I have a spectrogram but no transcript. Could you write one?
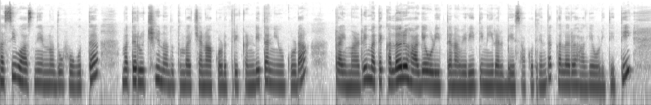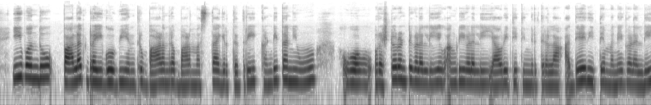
ಹಸಿ ವಾಸನೆ ಅನ್ನೋದು ಹೋಗುತ್ತೆ. ಮತ್ತು ರುಚಿ ಅನ್ನೋದು ತುಂಬ ಚೆನ್ನಾಗಿ ಕೊಡುತ್ತೆ ಖಂಡಿತ ನೀವು ಕೂಡ ಟ್ರೈ ಮಾಡಿರಿ. ಮತ್ತು ಕಲರು ಹಾಗೆ ಉಳಿಯುತ್ತೆ. ನಾವು ಈ ರೀತಿ ನೀರಲ್ಲಿ ಹಾಕೋದ್ರಿಂದ ಕಲರು ಹಾಗೆ ಉಳಿತೈತಿ. ಈ ಒಂದು ಪಾಲಕ್ ಡ್ರೈ ಗೋಬಿ ಅಂತೂ ಭಾಳ ಅಂದ್ರೆ ಭಾಳ ಮಸ್ತಾಗಿರ್ತೈತ್ರಿ ಖಂಡಿತ ನೀವು ರೆಸ್ಟೋರೆಂಟ್ಗಳಲ್ಲಿ ಅಂಗಡಿಗಳಲ್ಲಿ ಯಾವ ರೀತಿ ತಿಂದಿರ್ತೀರಲ್ಲ, ಅದೇ ರೀತಿ ಮನೆಗಳಲ್ಲಿ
